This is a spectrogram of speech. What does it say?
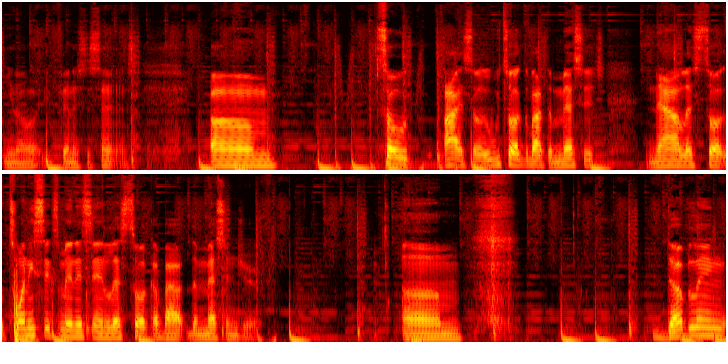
you know, you finish the sentence. Um, so all right, so we talked about the message. Now let's talk. 26 minutes in, let's talk about the messenger. Um, doubling.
